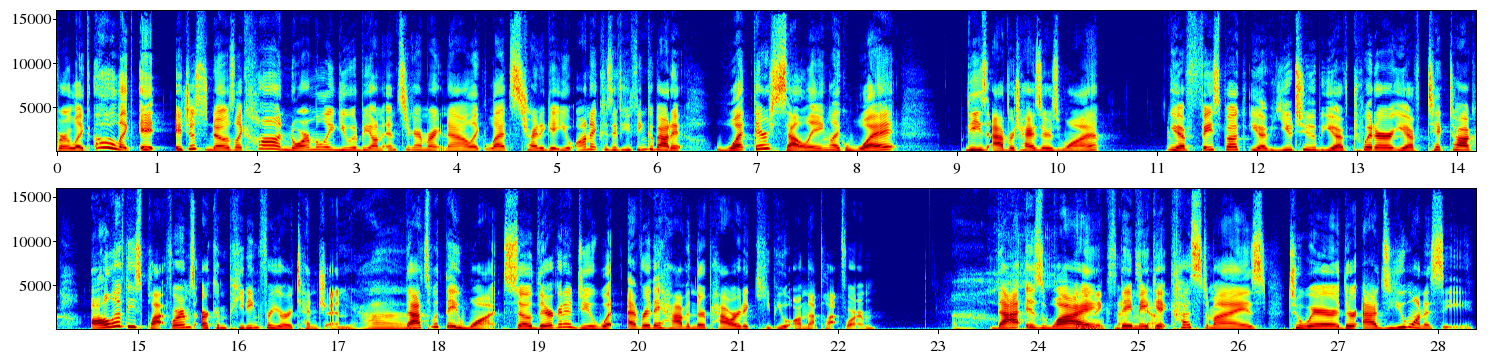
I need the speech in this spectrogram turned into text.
or like, oh, like it it just knows. Like, huh? Normally you would be on Instagram right now. Like, let's try to get you on it. Because if you think about it, what they're selling, like what these advertisers want, you have Facebook, you have YouTube, you have Twitter, you have TikTok. All of these platforms are competing for your attention. Yeah. That's what they want. So they're going to do whatever they have in their power to keep you on that platform. That is why makes they make yeah. it customized to where they're ads you want to see.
